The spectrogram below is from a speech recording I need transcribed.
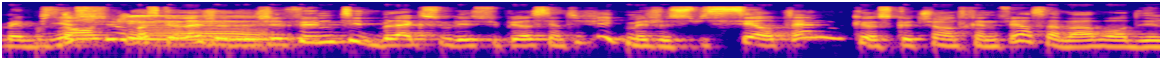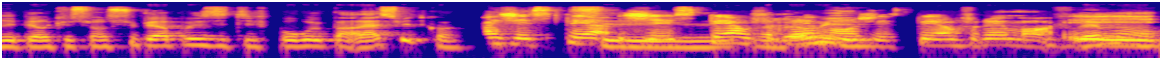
Mais bien sûr, parce que là, euh j'ai fait une petite blague sous les super scientifiques, mais je suis certaine que ce que tu es en train de faire, ça va avoir des répercussions super positives pour eux par la suite, quoi. Ah, j'espère, j'espère ah, bah vraiment, j'espère vraiment. Et,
